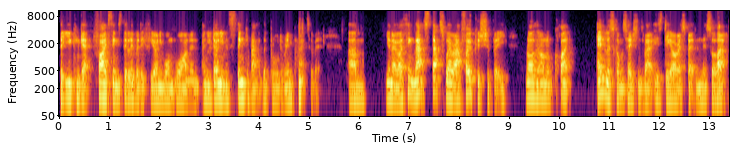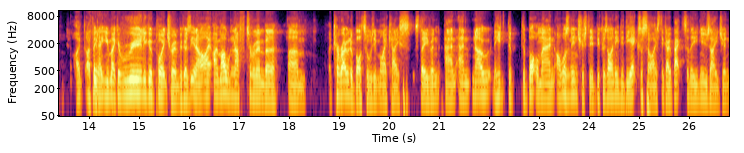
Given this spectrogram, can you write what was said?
that you can get five things delivered if you only want one and, and you don't even think about the broader impact of it. Um, you know, I think that's that's where our focus should be rather than on a quite endless conversations about is DRS better than this or that. I, I think that you make a really good point, Trim, because you know I, am old enough to remember um, Corona bottles in my case, Stephen, and and no, he, the the bottle man, I wasn't interested because I needed the exercise to go back to the newsagent,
